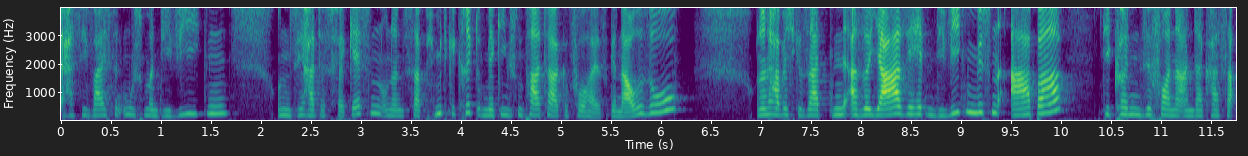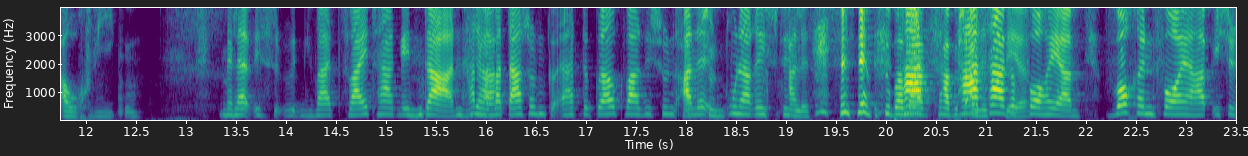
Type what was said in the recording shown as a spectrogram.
ja, sie weiß nicht, muss man die wiegen? Und sie hat es vergessen und dann habe ich mitgekriegt und mir ging es ein paar Tage vorher genauso. Und dann habe ich gesagt, also ja, sie hätten die wiegen müssen, aber die können sie vorne an der Kasse auch wiegen. Mella ist, die war zwei Tage in Dahn, hat Ja. aber da schon, hat glaub, quasi schon alle schon unterrichtet. alles. Im Supermarkt habe ich paar alles Tage gesehen. vorher, Wochen vorher habe ich schon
